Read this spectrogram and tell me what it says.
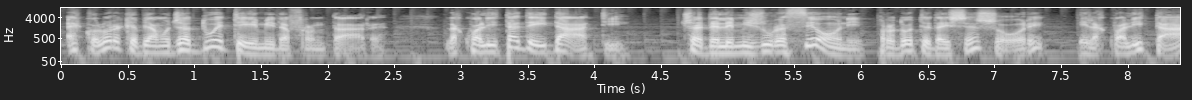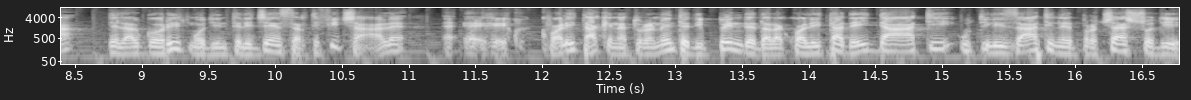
Ecco allora che abbiamo già due temi da affrontare. La qualità dei dati, cioè delle misurazioni prodotte dai sensori, e la qualità dell'algoritmo di intelligenza artificiale eh, qualità che naturalmente dipende dalla qualità dei dati utilizzati nel processo di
